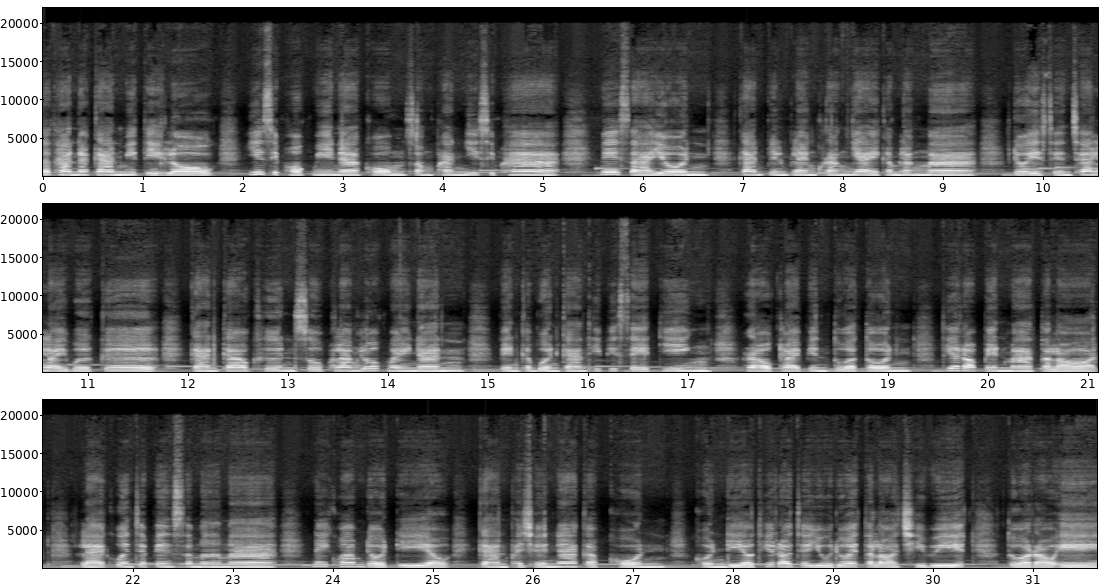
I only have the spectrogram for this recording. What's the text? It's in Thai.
สถานการณ์มิติโลก 26 มีนาคม 2025 เมษายน การเปลี่ยนแปลงครั้งใหญ่กำลังมา โดย Essential Light Worker การก้าวขึ้นสู่พลังโลกใหม่นั้น เป็นกระบวนการที่พิเศษยิ่ง เรากลายเป็นตัวตนที่เราเป็นมาตลอด และควรจะเป็นเสมอมา ในความโดดเดี่ยว การเผชิญหน้ากับคน คนเดียวที่เราจะอยู่ด้วยตลอดอดชีวิต ตัวเราเอง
